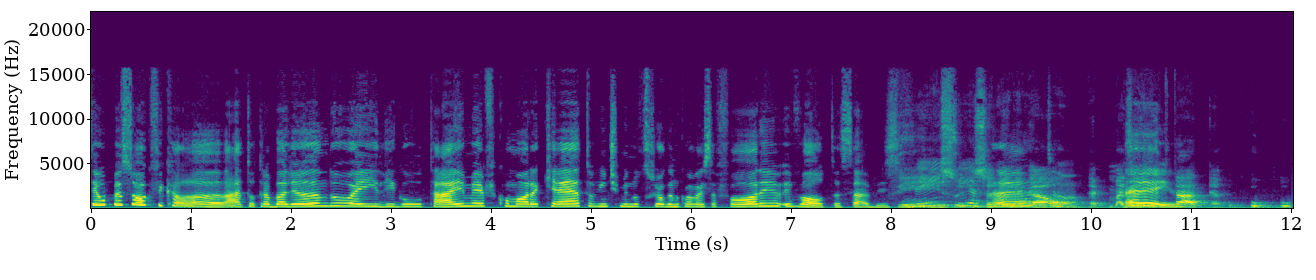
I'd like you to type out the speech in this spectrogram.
ter o pessoal que fica lá, ah, tô trabalhando, aí ligo o timer, fico uma hora quieto, 20 minutos jogando conversa fora e, e volta, sabe? Sim, Sim, isso, sim, isso é muito. legal. É, mas É. aí que tá. é, o, o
